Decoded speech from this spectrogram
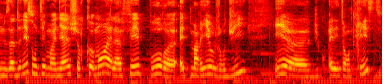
nous a donné son témoignage sur comment elle a fait pour euh, être mariée aujourd'hui. Et euh, du coup, elle est en Christ.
